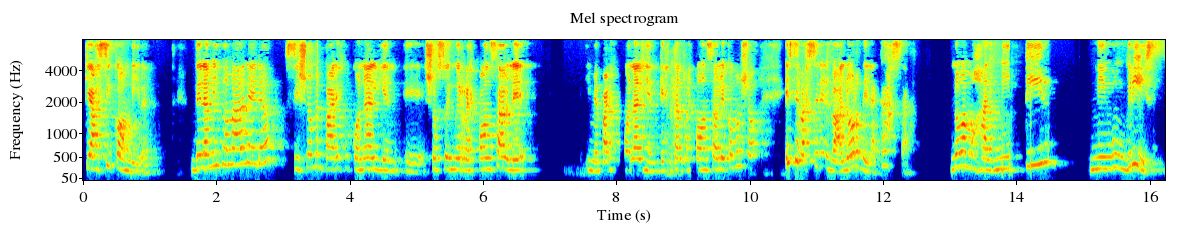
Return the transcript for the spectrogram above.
que así conviven. De la misma manera, si yo me emparejo con alguien, eh, yo soy muy responsable y me emparejo con alguien que es tan responsable como yo, ese va a ser el valor de la casa. No vamos a admitir ningún gris.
